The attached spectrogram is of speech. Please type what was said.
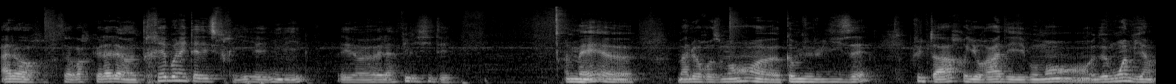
Alors, faut savoir que là, elle a un très bon état d'esprit, Émilie, et elle a félicité. Mais malheureusement, euh, comme je lui disais, plus tard, il y aura des moments de moins bien.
